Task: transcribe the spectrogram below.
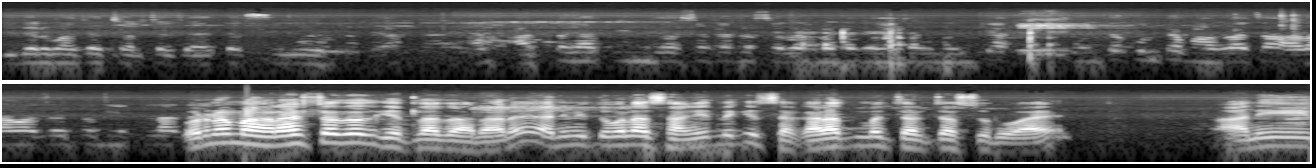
विदर्भाच्या चर्चा ज्या आहेत त्या सुरू होत्या. आणि आता या तीन दिवसाच्या ज्या सलग बैठका आहेत, ह्याच्या नेमक्या कोणत्या कोणत्या भागाचा आढावा जो आहे तो घेतला जाईल? पूर्ण महाराष्ट्राचाच घेतला जाणार आहे. आणि मी तुम्हाला सांगितलं की सकारात्मक चर्चा सुरू आहे. आणि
